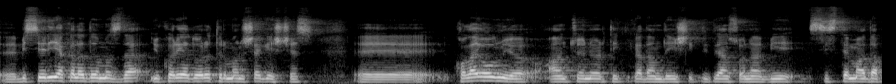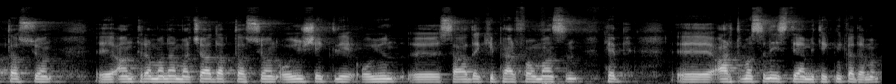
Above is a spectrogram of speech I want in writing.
E, bir seri yakaladığımızda yukarıya doğru tırmanışa geçeceğiz. E, kolay olmuyor. Antrenör, teknik adam değişiklikten sonra bir sisteme adaptasyon, e, antrenmana, maça adaptasyon, oyun şekli, oyun e, sahadaki performansın hep e, artmasını isteyen bir teknik adamım.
